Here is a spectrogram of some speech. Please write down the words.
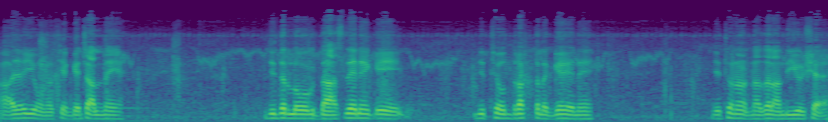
ਆ ਜਾਈਏ ਹੁਣ ਅਸੀਂ ਅੱਗੇ ਚੱਲਦੇ ਆ ਜਿੱਧਰ ਲੋਕ ਦੱਸਦੇ ਨੇ ਕਿ ਜਿੱਥੇ ਉਹ ਦਰਖਤ ਲੱਗੇ ਹੋਏ ਨੇ, ਜਿੱਥੇ ਉਹਨਾਂ ਨੂੰ ਨਜ਼ਰ ਆਂਦੀ ਉਹ ਸ਼ੈ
